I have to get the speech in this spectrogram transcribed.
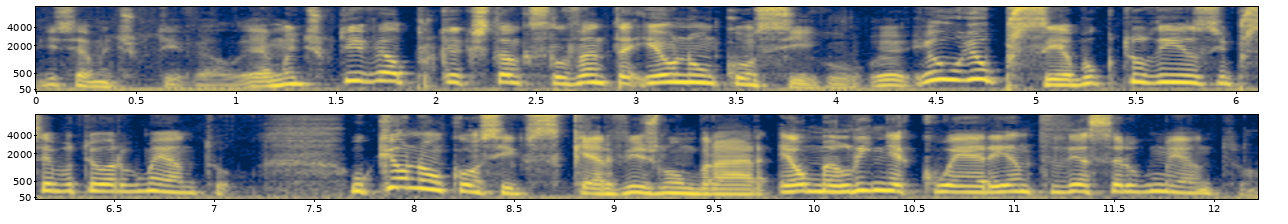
Isso é muito discutível. É muito discutível porque a questão que se levanta, eu não consigo. Eu, eu percebo o que tu dizes e percebo o teu argumento. O que eu não consigo sequer vislumbrar é uma linha coerente desse argumento.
